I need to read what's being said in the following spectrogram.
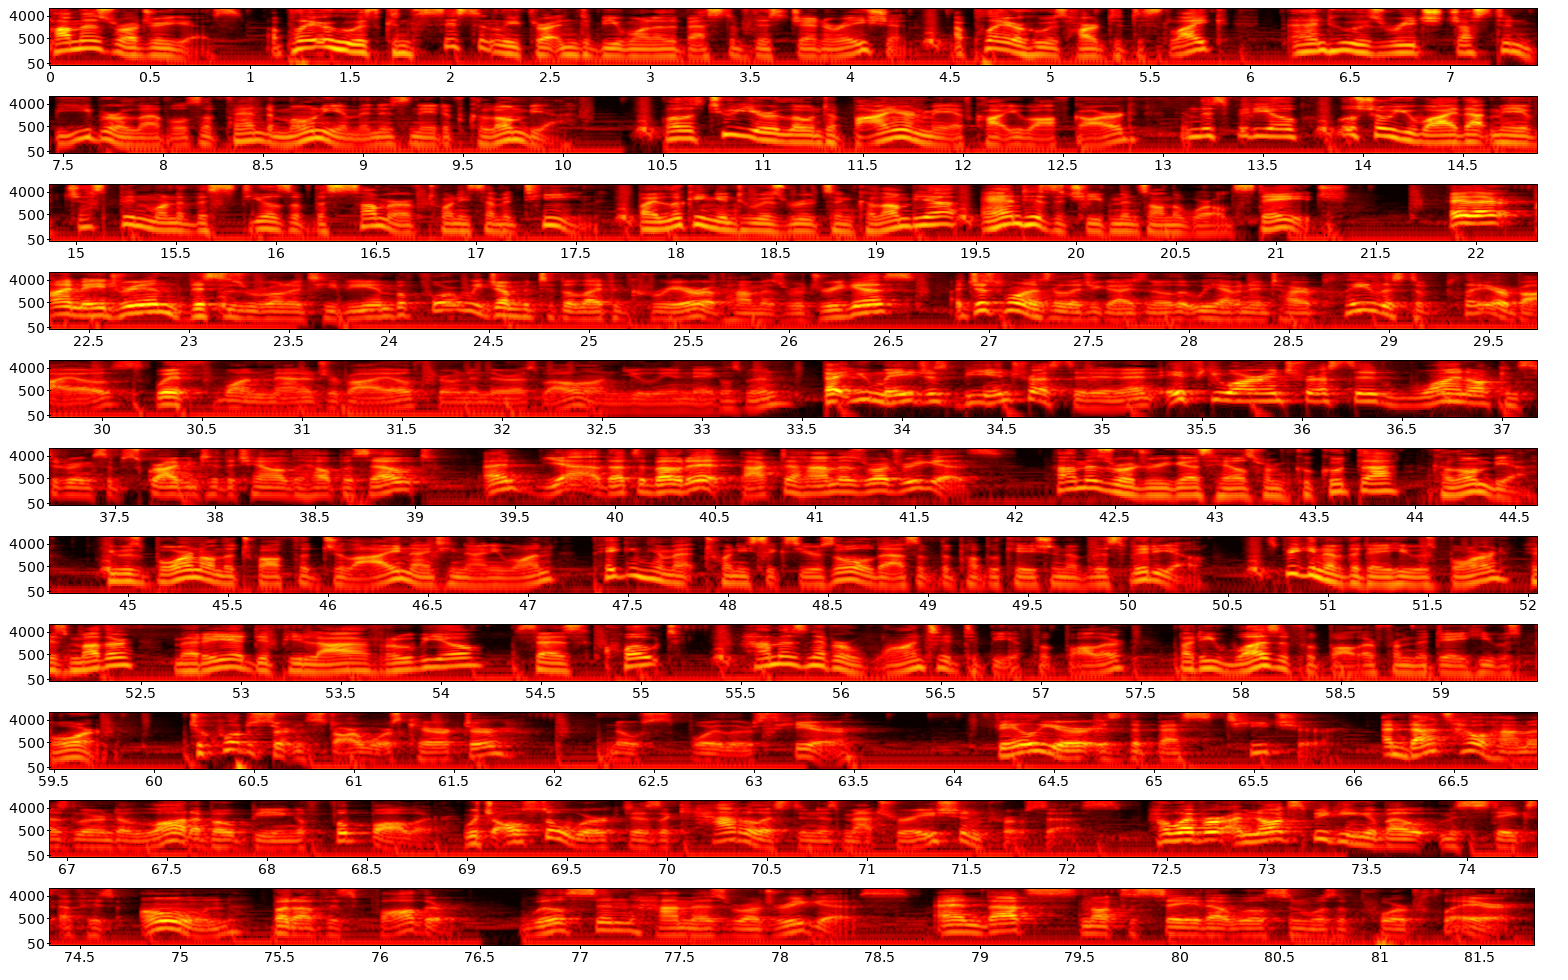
James Rodriguez, a player who has consistently threatened to be one of the best of this generation, a player who is hard to dislike, and who has reached Justin Bieber levels of fandemonium in his native Colombia. While his two-year loan to Bayern may have caught you off guard, in this video, we'll show you why that may have just been one of the steals of the summer of 2017, by looking into his roots in Colombia and his achievements on the world stage. Hey there, I'm Adrian, this is Rabona TV, and before we jump into the life and career of James Rodriguez, I just wanted to let you guys know that we have an entire playlist of player bios, with one manager bio thrown in there as well on Julian Nagelsmann, that you may just be interested in. And if you are interested, why not considering subscribing to the channel to help us out? And yeah, that's about it. Back to James Rodriguez. James Rodriguez hails from Cucuta, Colombia, he was born on the 12th of July 1991, pegging him at 26 years old as of the publication of this video. Speaking of the day he was born, his mother, Maria de Pilar Rubio, says, quote, James never wanted to be a footballer, but he was a footballer from the day he was born. To quote a certain Star Wars character, no spoilers here, failure is the best teacher. And that's how James learned a lot about being a footballer, which also worked as a catalyst in his maturation process. However, I'm not speaking about mistakes of his own, but of his father, Wilson James Rodriguez. And that's not to say that Wilson was a poor player.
